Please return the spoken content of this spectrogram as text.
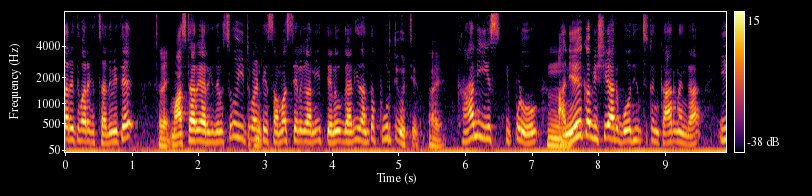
తరగతి వరకు చదివితే. మాస్టర్ గారికి తెలుసు ఇటువంటి సమస్యలు కానీ తెలుగు కానీ ఇదంతా పూర్తి వచ్చేది. కానీ ఇప్పుడు అనేక విషయాలు బోధించటం కారణంగా ఈ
